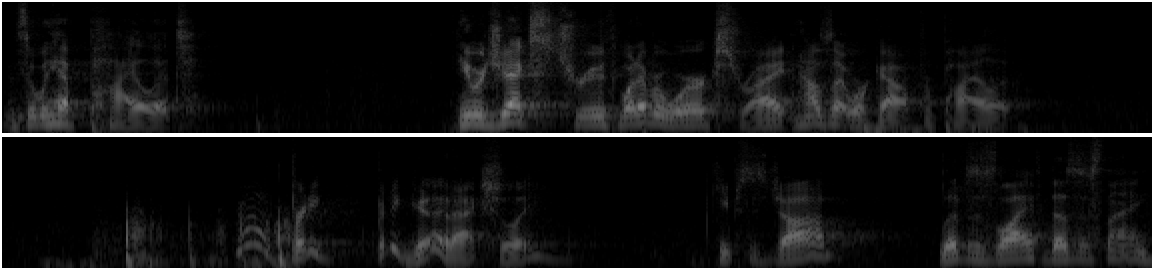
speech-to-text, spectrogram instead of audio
And so we have Pilate he rejects truth, whatever works, right? How's that work out for Pilate? Pretty, pretty good, actually. Keeps his job, lives his life, does his thing.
